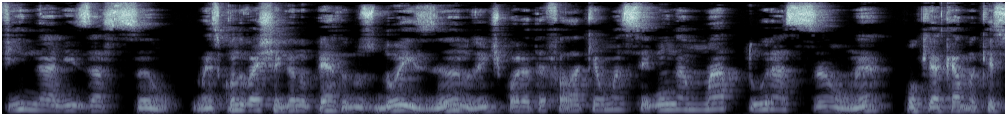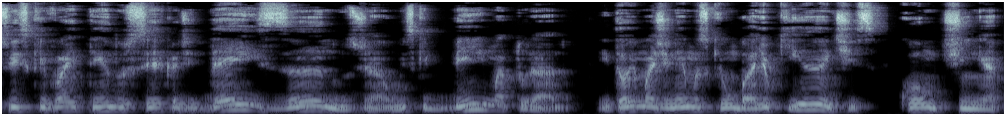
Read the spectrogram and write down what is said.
finalização. Mas quando vai chegando perto dos dois anos, a gente pode até falar que é uma segunda maturação, né? Porque acaba que esse whisky vai tendo cerca de 10 anos já, um whisky bem maturado. Então imaginemos que um barril que antes continha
